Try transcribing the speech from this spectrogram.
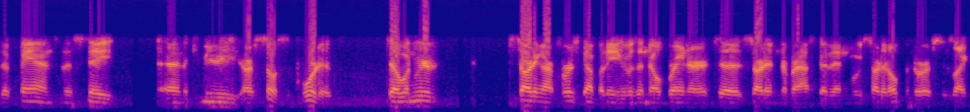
the fans the state and the community, are so supportive. So when we were starting our first company, it was a no-brainer to start in Nebraska. Then we started Opendorse, it was like,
